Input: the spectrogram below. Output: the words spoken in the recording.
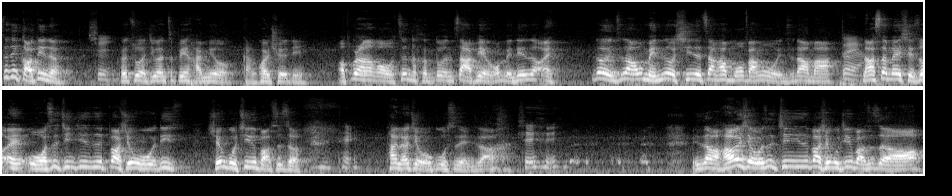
这就搞定了。是，可是主管机关这边还没有赶快确定哦，不然哦，真的很多人诈骗。我每天都哎，那你知道我每天都有新的账号模仿我，你知道吗？对啊然后上面写说，哎，我是经济日报选股历选股纪录保持者，对，他了解我故事，你知道吗？是，你知道吗？还会写我是经济日报选股纪录保持者哦，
